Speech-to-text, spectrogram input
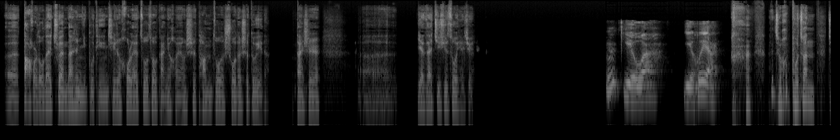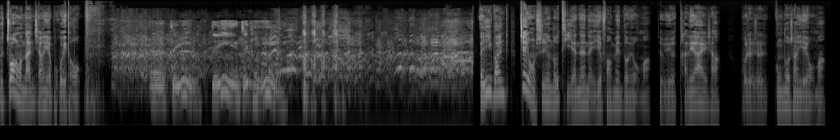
呃大伙儿都在劝，但是你不听，其实后来做做感觉好像是他们做的说的是对的，但是呃也在继续做下去。嗯，有啊，也会啊，就不撞就撞了南墙也不回头。嗯、嘴硬，嘴硬，嘴挺硬的。呃，一般这种事情都体现在哪些方面都有吗？就比如谈恋爱上，或者是工作上也有吗？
